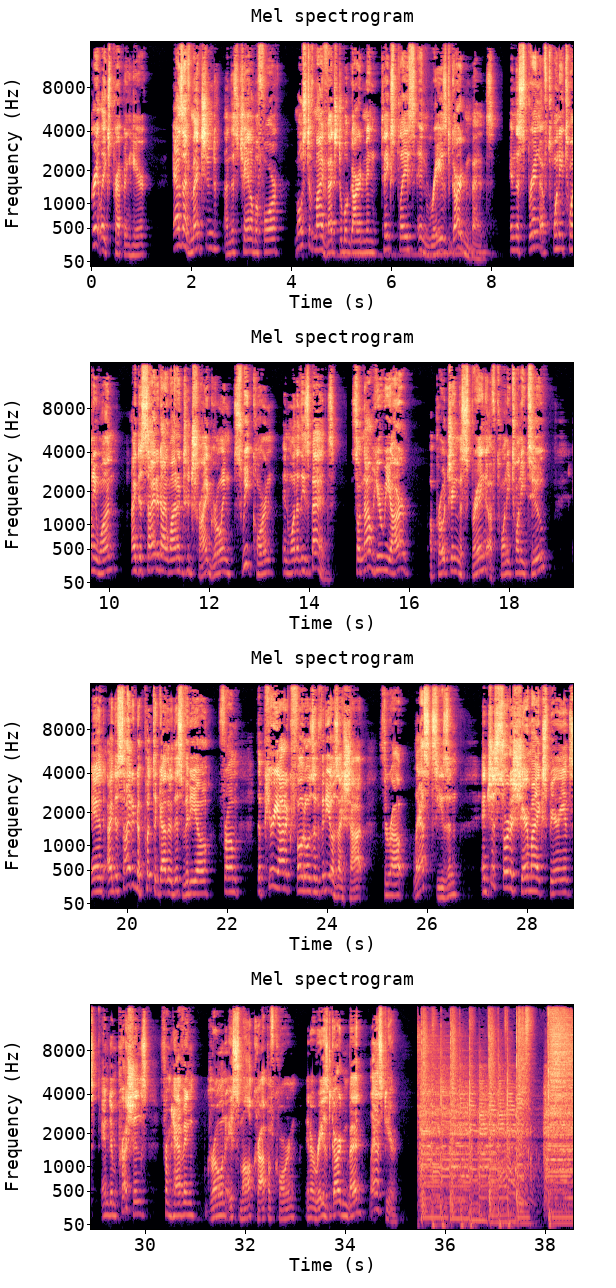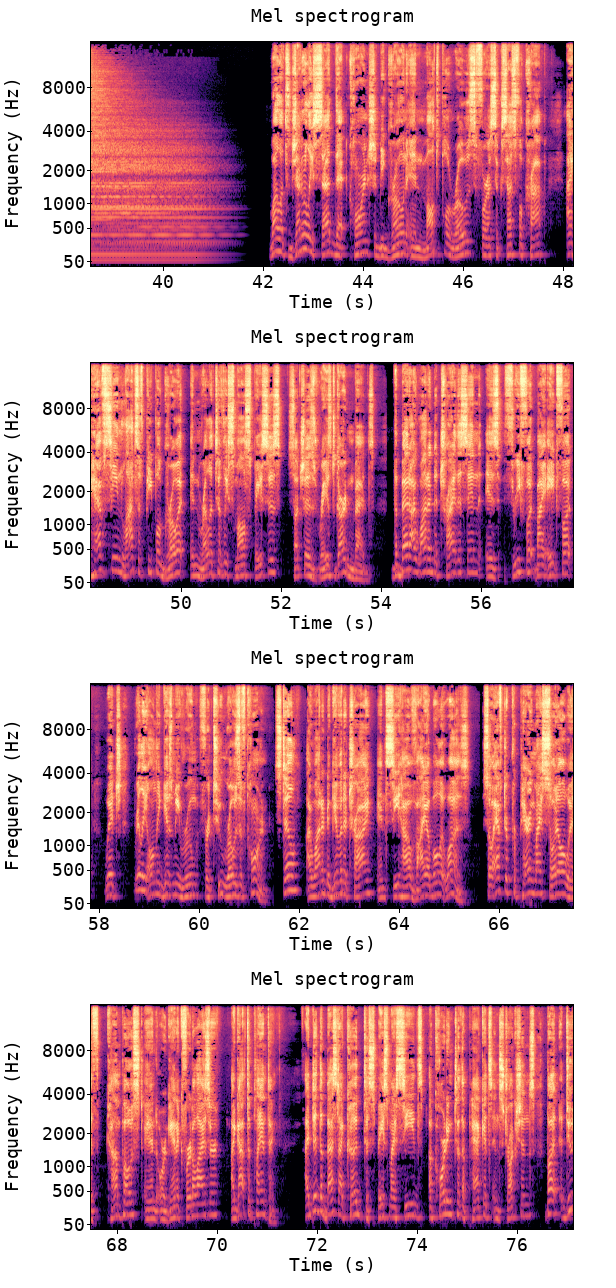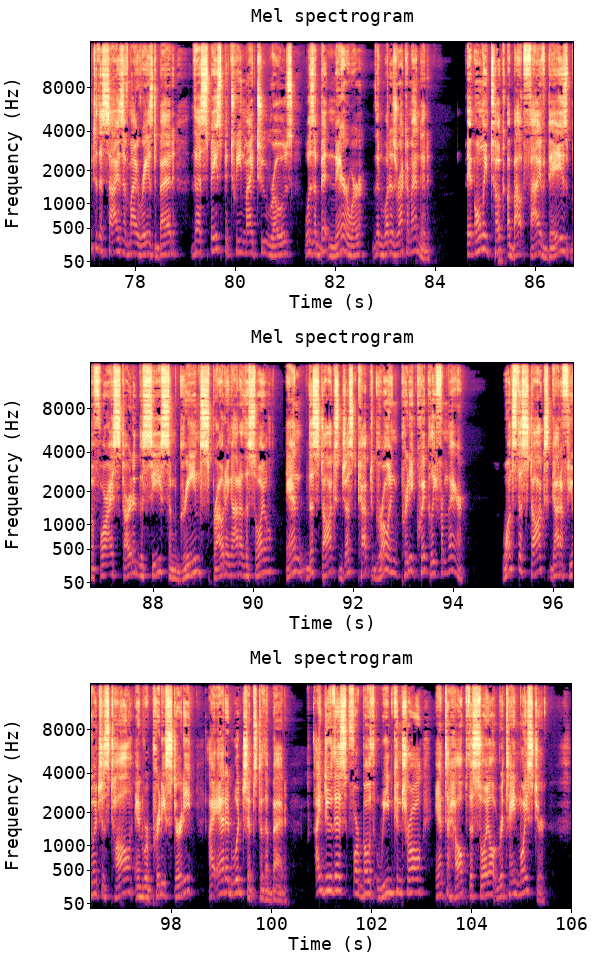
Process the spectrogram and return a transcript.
Great Lakes Prepping here. As I've mentioned on this channel before, most of my vegetable gardening takes place in raised garden beds. In the spring of 2021, I decided I wanted to try growing sweet corn in one of these beds. So now here we are, approaching the spring of 2022, and I decided to put together this video from the periodic photos and videos I shot throughout last season and just sort of share my experience and impressions from having grown a small crop of corn in a raised garden bed last year. While it's generally said that corn should be grown in multiple rows for a successful crop, I have seen lots of people grow it in relatively small spaces, such as raised garden beds. The bed I wanted to try this in is 3 foot by 8 foot, which really only gives me room for two rows of corn. Still, I wanted to give it a try and see how viable it was. So after preparing my soil with compost and organic fertilizer, I got to planting. I did the best I could to space my seeds according to the packet's instructions, but due to the size of my raised bed, the space between my two rows was a bit narrower than what is recommended. It only took about five days before I started to see some green sprouting out of the soil, and the stalks just kept growing pretty quickly from there. Once the stalks got a few inches tall and were pretty sturdy, I added wood chips to the bed I do this for both weed control and to help the soil retain moisture.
